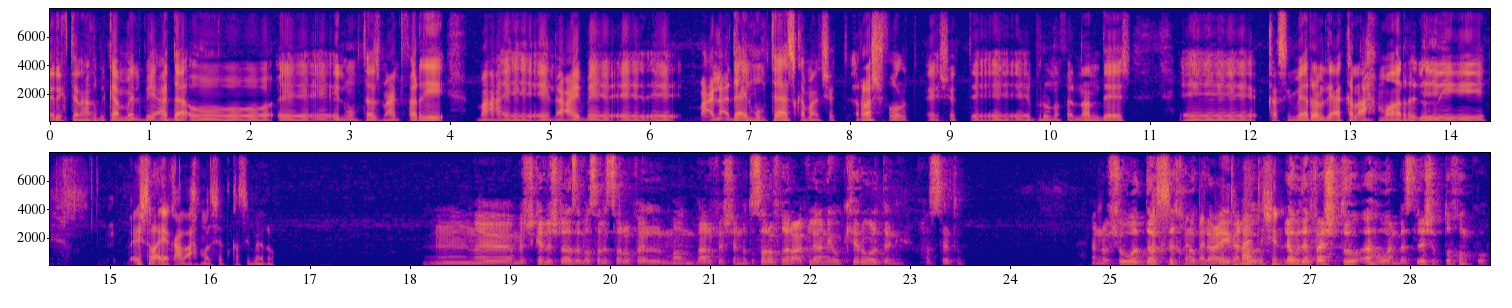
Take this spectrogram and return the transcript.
إريك تنهاغ بيكمل بأدائه الممتاز مع الفريق مع لعيبة مع الأداء الممتاز كمان شت راشفورد شت برونو فرنانديز كاسيميرو اللي أكل أحمر اللي إيش رأيك على أحمر شت كاسيميرو؟ مش كلش لازم أصلا يتصرف ما بعرفش إنه تصرف غير عقلاني وكثير ولدني حسيته إنه شو ودك تخنق لعيب لو دفشته أهون بس ليش بتخنقه؟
